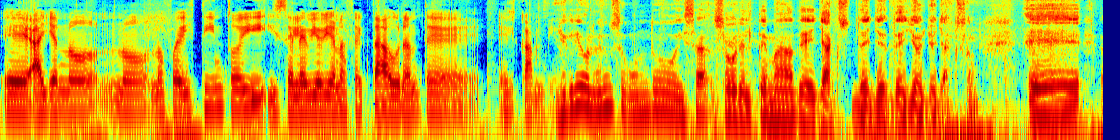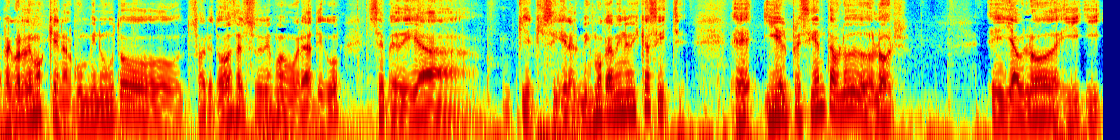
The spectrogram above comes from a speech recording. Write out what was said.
eh, ayer no, no, no fue distinto y, y se le vio bien afectada durante el cambio. Yo quería volver un segundo, Isa, sobre el tema de, Jackson, de, de Giorgio Jackson. Eh, recordemos que en algún minuto, sobre todo desde el socialismo democrático, se pedía que, que siguiera el mismo camino Vizcasiche. Eh, y el presidente habló de dolor. Y habló y, y-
